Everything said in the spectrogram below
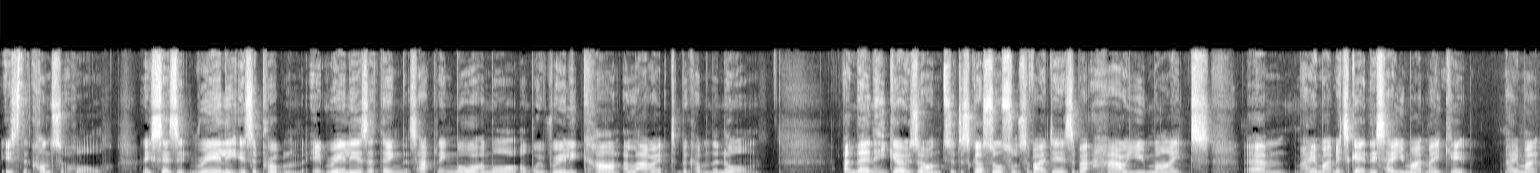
is the concert hall. And he says it really is a problem. It really is a thing that's happening more and more, and we really can't allow it to become the norm. And then he goes on to discuss all sorts of ideas about how you might um, how you might mitigate this, how you might make it, how you might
